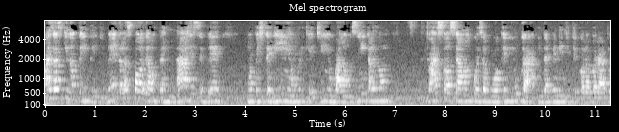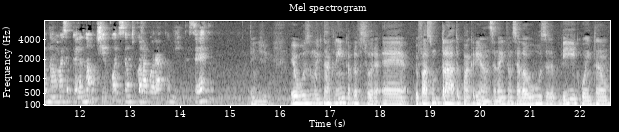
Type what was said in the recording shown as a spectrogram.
Mas as que não têm entendimento, elas podem, ao terminar, receber uma besteirinha, um brinquedinho, um balãozinho, que elas vão associar uma coisa boa àquele lugar, independente de ter colaborado ou não, mas é porque ela não tinha condição de colaborar também, tá certo? Entendi. Eu uso muito na clínica, professora, é, eu faço um trato com a criança, né? Então, se ela usa bico, então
